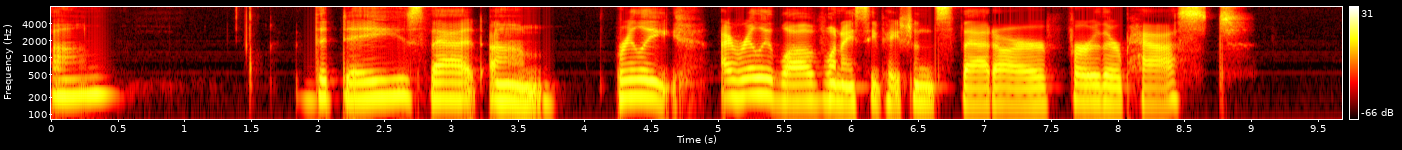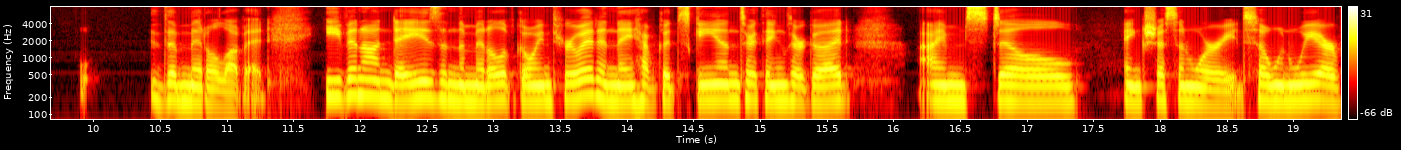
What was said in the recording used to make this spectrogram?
Um, the days that um, really, I really love when I see patients that are further past the middle of it. Even on days in the middle of going through it and they have good scans or things are good, I'm still anxious and worried. So when we are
